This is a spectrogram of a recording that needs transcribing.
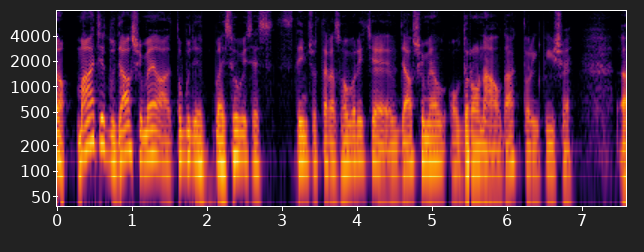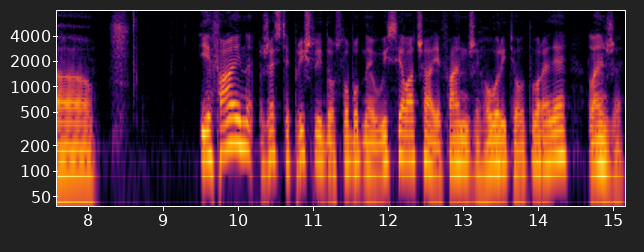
No, máte tu ďalší mail, ale to bude aj súvisieť s tým, čo teraz hovoríte. Ďalší mail od Ronalda, ktorý píše... Uh, je fajn, že ste prišli do slobodného vysielača, je fajn, že hovoríte otvorene, lenže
